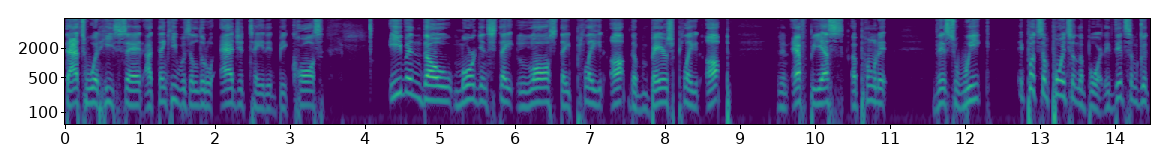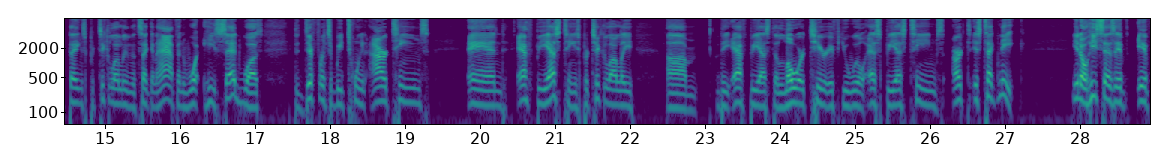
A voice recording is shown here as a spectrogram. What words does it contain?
that's what he said. I think he was a little agitated because even though Morgan State lost, they played up. The Bears played up in an FBS opponent this week. They put some points on the board. They did some good things, particularly in the second half. And what he said was the difference between our teams and FBS teams, particularly um, the FBS, the lower tier, if you will, SBS teams, are, is technique. You know, he says if if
